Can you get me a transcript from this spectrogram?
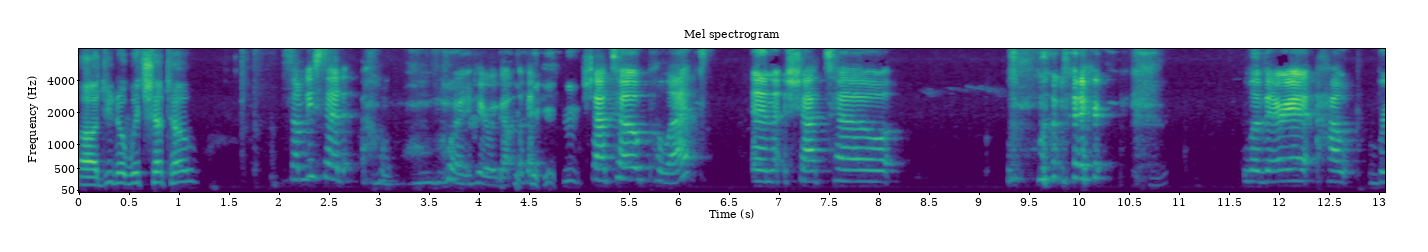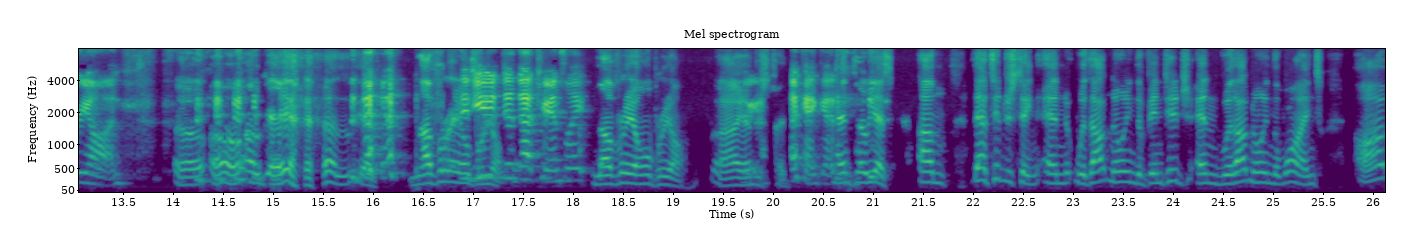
Uh, do you know which chateau? Somebody said, oh boy, here we go. Okay. Chateau Palette and Chateau Leveria Haut-Brion. Uh, oh, okay. yeah. did you did that translate? Lavrion I understood. Okay, good. And so yes, um, that's interesting. And without knowing the vintage and without knowing the wines, uh,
